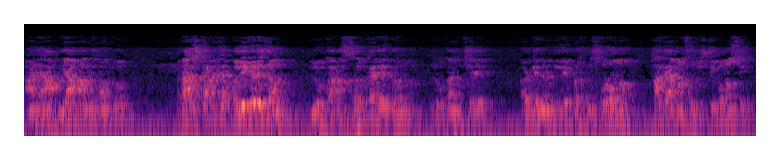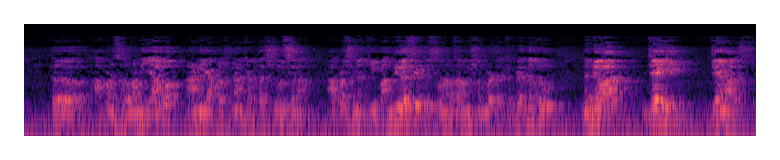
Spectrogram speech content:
आणि या माध्यमातून राजकारणाच्या पलीकडे जाऊन लोकांना सहकार्य करणं लोकांचे अडलेले प्रश्न सोडवणं हा त्यामागचा दृष्टिकोन असेल. तर आपण सर्वांनी यावं आणि या प्रश्नाकरता शिवसेना आपल्याशी नक्की बांधील असेल ते सोडण्याचा आम्ही शंभर टक्के प्रयत्न करू. धन्यवाद. जय हिंद. जय महाराष्ट्र.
